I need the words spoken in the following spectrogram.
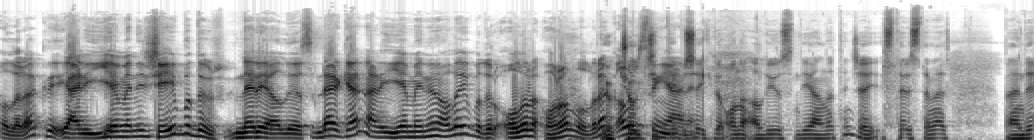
olarak yani yemenin şeyi budur. Nereye alıyorsun derken hani yemenin olayı budur. Oral, oral olarak Yok çok alırsın ciddi yani. bir şekilde onu alıyorsun diye anlatınca ister istemez ben de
